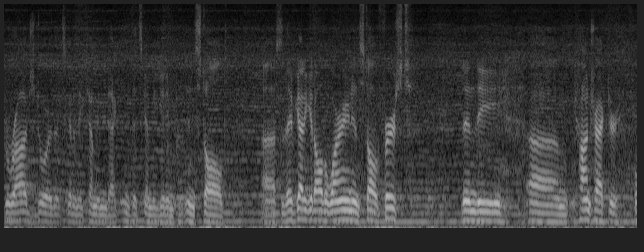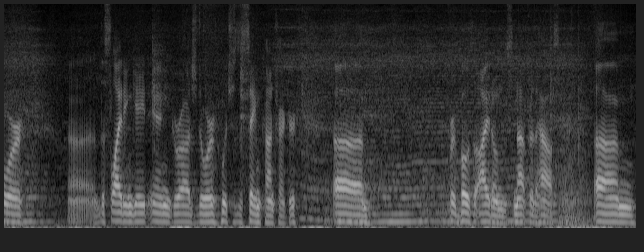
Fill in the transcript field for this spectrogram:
garage door that's going to be coming back that's going to be getting installed uh, so they've got to get all the wiring installed first then the um, contractor for uh, the sliding gate and garage door which is the same contractor um, for both items not for the house um,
